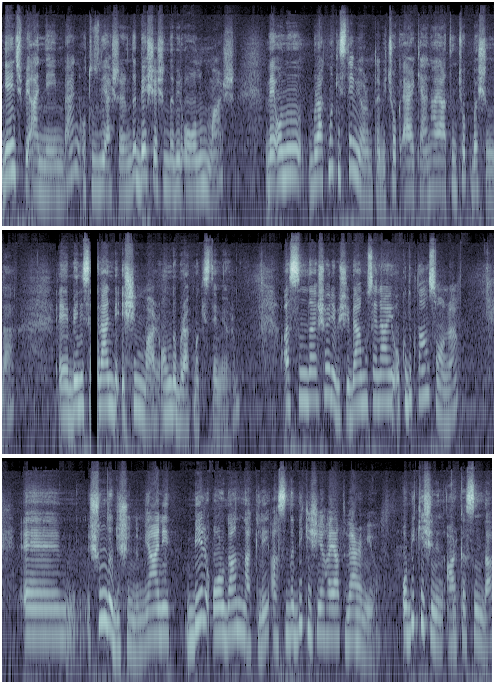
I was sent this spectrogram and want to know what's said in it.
Genç bir anneyim ben, 30'lu yaşlarında, 5 yaşında bir oğlum var ve onu bırakmak istemiyorum tabii çok erken, hayatın çok başında. Ee, beni seven bir eşim var, onu da bırakmak istemiyorum. Aslında şöyle bir şey, ben bu senaryoyu okuduktan sonra ee, şunu da düşündüm. Yani bir organ nakli aslında bir kişiye hayat vermiyor. O bir kişinin arkasında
